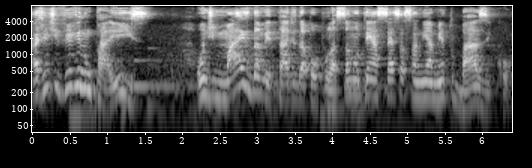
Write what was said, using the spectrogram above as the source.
A gente vive num país onde mais da metade da população não tem acesso a saneamento básico.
